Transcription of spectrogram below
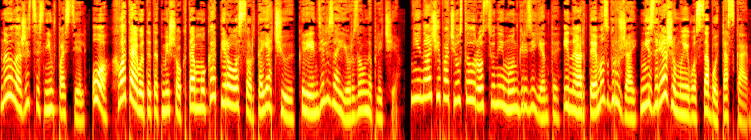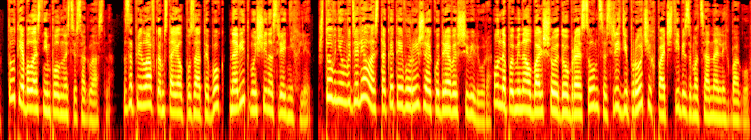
но и ложиться с ним в постель. «О, хватай вот этот мешок, там мука первого сорта, я чую!» Крендель заерзал на плече. Не иначе почувствовал родственные ему ингредиенты. И на Артема сгружай. Не зря же мы его с собой таскаем. Тут я была с ним полностью согласна. За прилавком стоял пузатый бок, на вид мужчина средних лет. Что в нем выделялось, так это его рыжая кудрявая шевелюра. Он напоминал большое доброе солнце среди прочих почти безэмоциональных богов.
